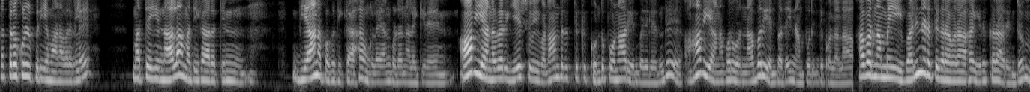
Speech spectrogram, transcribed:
கத்தருக்குள் பிரியமானவர்களே மத்திய நாலாம் அதிகாரத்தின் தியான பகுதிக்காக உங்களை அன்புடன் அழைக்கிறேன். ஆவியானவர் இயேசுவை வனாந்திரத்துக்கு கொண்டு போனார் என்பதிலிருந்து ஆவியானவர் ஒரு நபர் என்பதை நாம் புரிந்து கொள்ளலாம். அவர் நம்மை வழிநடத்துகிறவராக இருக்கிறார் என்றும்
